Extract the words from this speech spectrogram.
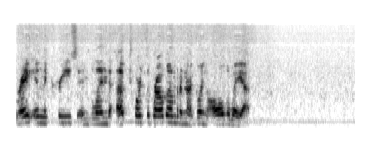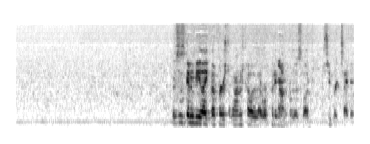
right in the crease and blend up towards the brow bone, but I'm not going all the way up. This is going to be like the first orange color that we're putting on for this look. Super excited.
